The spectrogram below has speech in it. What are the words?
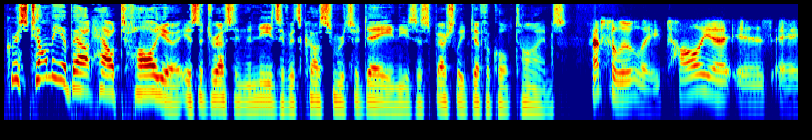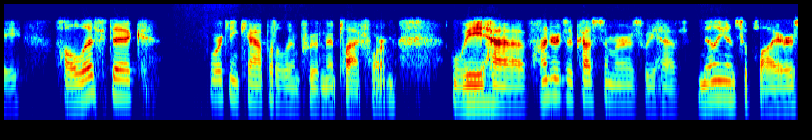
Chris, tell me about how Taulia is addressing the needs of its customers today in these especially difficult times. Absolutely. Taulia is a holistic working capital improvement platform. We have hundreds of customers, we have million suppliers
